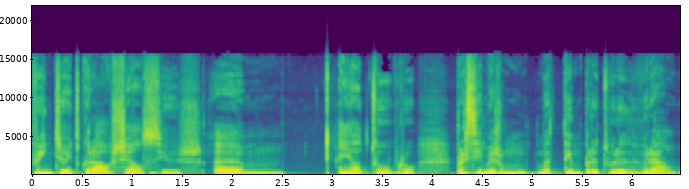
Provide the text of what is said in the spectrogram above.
28 graus Celsius. Um, em outubro, parecia mesmo uma temperatura de verão.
